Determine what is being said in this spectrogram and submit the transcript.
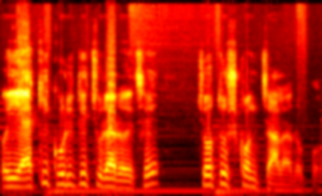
ওই একই কুড়িটি চূড়া রয়েছে চতুষ্কোণ চালার ওপর।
